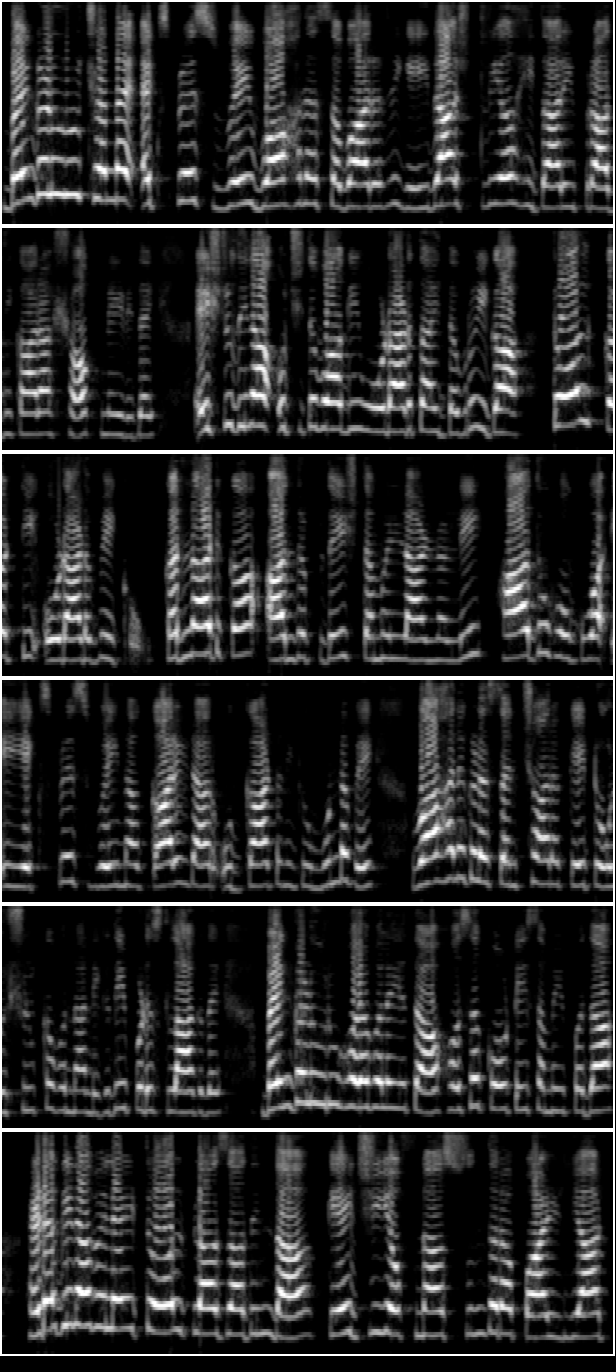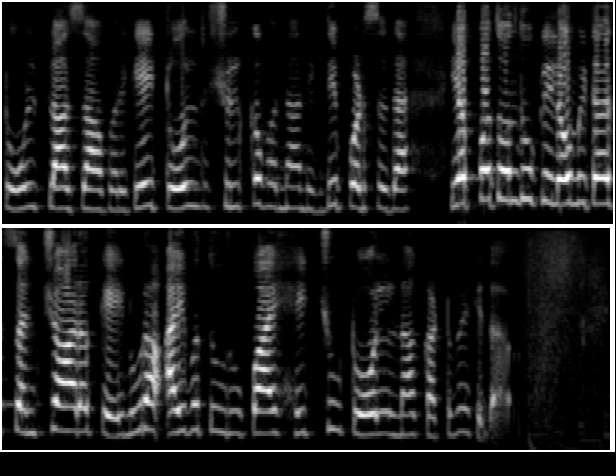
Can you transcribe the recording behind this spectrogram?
Bengaluru Chennai express way ವಾಹನ ಸವಾರರಿಗೆ ರಾಷ್ಟ್ರೀಯ ಹೆದ್ದಾರಿ ಪ್ರಾಧಿಕಾರ ಶಾಕ್ ನೀಡಿದೆ. ಎಷ್ಟು ದಿನ ಉಚಿತವಾಗಿ ಓಡಾಡ್ತಾ ಇದ್ದವರು ಈಗ ಟೋಲ್ ಕಟ್ಟಿ ಓಡಾಡಬೇಕು. ಕರ್ನಾಟಕ ಆಂಧ್ರಪ್ರದೇಶ ತಮಿಳುನಾಡಿನಲ್ಲಿ ಹಾದು ಹೋಗುವ ಈ ಎಕ್ಸ್ಪ್ರೆಸ್ ವೇನ ಕಾರಿಡಾರ್ ಉದ್ಘಾಟನೆಗೂ ಮುನ್ನವೇ ವಾಹನಗಳ ಸಂಚಾರಕ್ಕೆ ಟೋಲ್ ಶುಲ್ಕವನ್ನು ನಿಗದಿಪಡಿಸಲಾಗಿದೆ ಬೆಂಗಳೂರು ಹೊರವಲಯದ ಹೊಸಕೋಟೆ ಸಮೀಪದ ಹೆಡಗಿನಬೆಲೆ ಟೋಲ್ ಪ್ಲಾಜಾದಿಂದ ಕೆಜಿಎಫ್ನ ಸುಂದರಪಾಳ್ಯ ಟೋಲ್ ಪ್ಲಾಜಾವರೆಗೆ ಟೋಲ್ ಶುಲ್ಕವನ್ನು ನಿಗದಿಪಡಿಸಿದೆ ಎಪ್ಪತ್ತೊಂದು ಕಿಲೋಮೀಟರ್ ಸಂಚಾರಕ್ಕೆ ನೂರ ಐವತ್ತು ರೂಪಾಯಿ ಹೆಚ್ಚು ಟೋಲ್ನ ಕಟ್ಟಬೇಕಿದೆ.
